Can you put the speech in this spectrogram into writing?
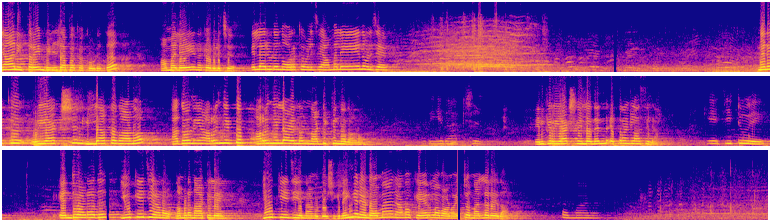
ഞാൻ ഇത്രയും ബിൽഡപ്പ് ഒക്കെ കൊടുത്ത് അമലേ എന്നൊക്കെ വിളിച്ച് എല്ലാവരും ഒന്ന് ഉറക്കെ വിളിച്ചേ അമലേ എന്ന് വിളിച്ചേ. നിനക്ക് റിയാക്ഷൻ ഇല്ലാത്തതാണോ? അതോ നീ അറിഞ്ഞിട്ടും അറിഞ്ഞില്ല എന്ന് നടിക്കുന്നതാണോ? എനിക്ക് റിയാക്ഷൻ ഇല്ല. എത്രാം ക്ലാസ്സിലാ എന്തുവാടാ അത്? യു കെ ജി ആണോ നമ്മുടെ നാട്ടിലെ? യു കെ ജി എന്നാണ് ഉദ്ദേശിക്കുന്നത്. എങ്ങനെയുണ്ട്? ഒമാനാണോ കേരളമാണോ ഏറ്റവും നല്ലത് ഏതാണ്?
